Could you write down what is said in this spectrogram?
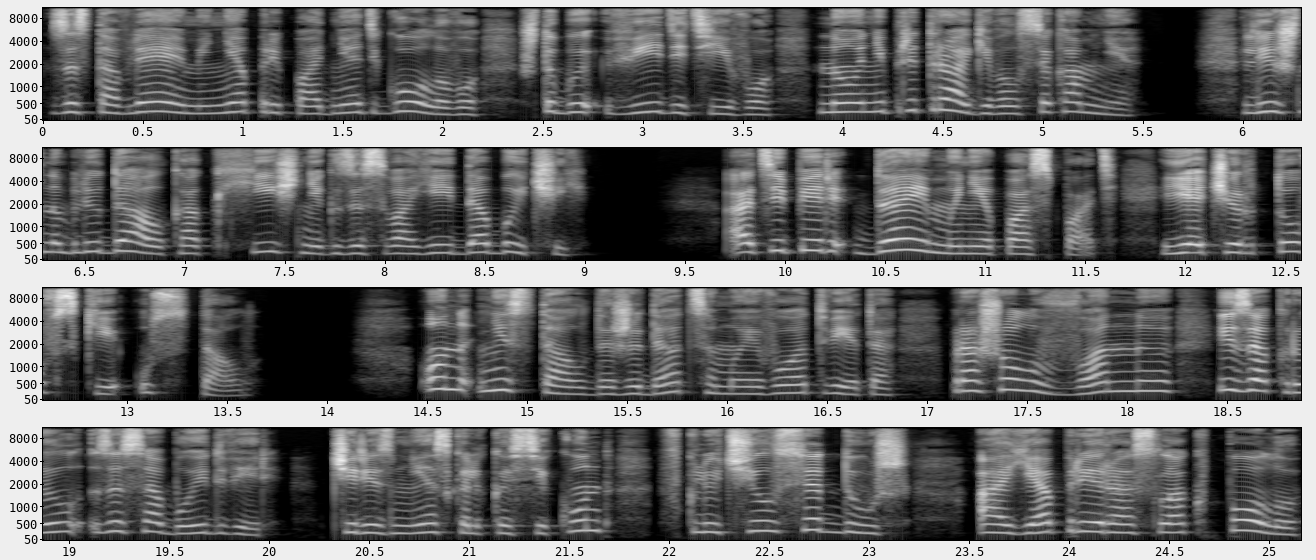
заставляя меня приподнять голову, чтобы видеть его, но не притрагивался ко мне. Лишь наблюдал, как хищник за своей добычей. «А теперь дай мне поспать, я чертовски устал». Он не стал дожидаться моего ответа, прошел в ванную и закрыл за собой дверь. Через несколько секунд включился душ, а я приросла к полу,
